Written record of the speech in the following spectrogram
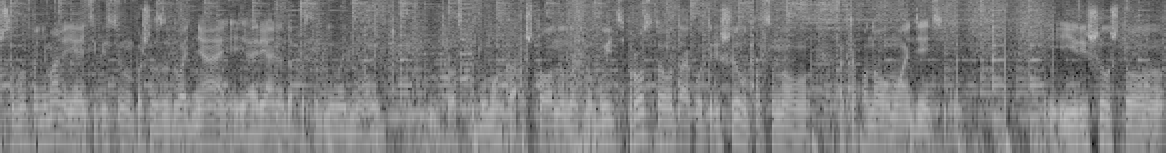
Чтобы вы понимали, я эти костюмы пошел за два дня, и я реально до последнего дня вот м, просто думал, как- что оно должно быть. Просто вот так вот решил пацанов как-то по-новому одеть. И решил, что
